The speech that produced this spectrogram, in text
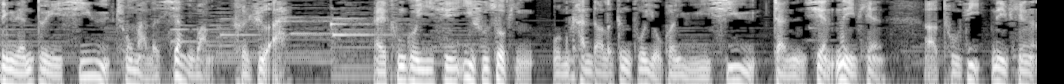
令人对西域充满了向往和热爱。哎，通过一些艺术作品，我们看到了更多有关于西域展现那片啊土地、那片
